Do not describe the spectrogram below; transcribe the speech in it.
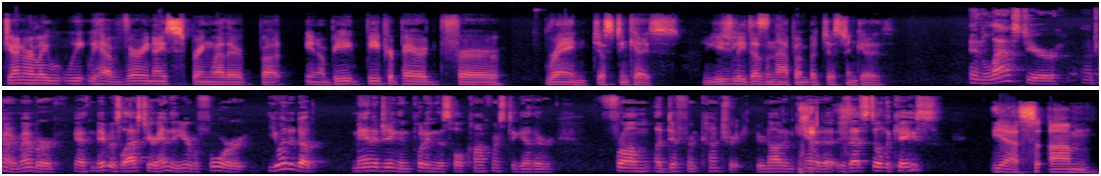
generally we, we have very nice spring weather, but you know, be be prepared for rain just in case. It usually doesn't happen, but just in case. And last year, I'm trying to remember, yeah, maybe it was last year and the year before, you ended up managing and putting this whole conference together from a different country. You're not in Canada. Is that still the case? Yes. Um,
